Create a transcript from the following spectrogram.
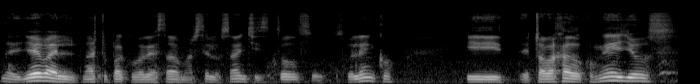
Me lleva el maestro Paco Godoy, estaba Marcelo Sánchez y todo su, su elenco y he trabajado con ellos,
